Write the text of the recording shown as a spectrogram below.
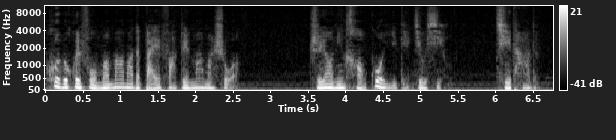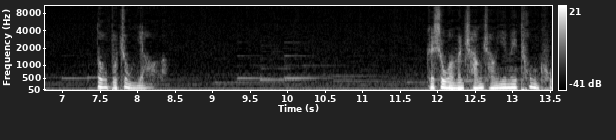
会不会抚摸妈妈的白发，对妈妈说：“只要您好过一点就行，其他的都不重要了。”可是我们常常因为痛苦。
